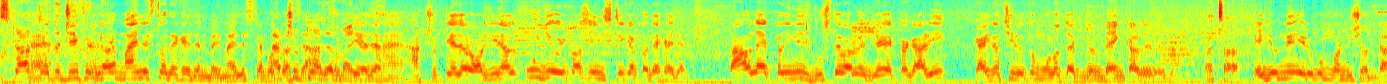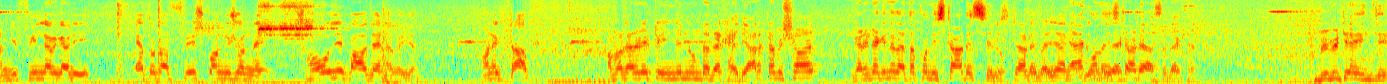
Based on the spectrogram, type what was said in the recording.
স্টার্ট যেহেতু জি ফিল্ডার মাইলেজটা দেখাই দেন ভাই মাইলেজটা কত আছে? 68,000 হাজার হ্যাঁ আটষট্টি হাজার অরিজিনাল ওই যে ওই পাশে স্টিকারটা দেখাই দেন। তাহলে একটা জিনিস বুঝতে পারবেন যে একটা গাড়ি গাড়িটা ছিল তো মূলত একজন ব্যাংকারের ভাইজান আচ্ছা। এই জন্য এরকম কন্ডিশন কারণ কি ফিল্ডার গাড়ি এতটা ফ্রেশ কন্ডিশন নেই সহজে পাওয়া যায় না ভাইজান অনেক টাফ আমার গাড়ির একটু ইঞ্জিন রুমটা দেখাই দিই। আরেকটা বিষয় গাড়িটা কিন্তু এতক্ষণ স্টার্টে ছিল। স্টার্টে ভাইজান এখন স্টার্টে আছে দেখেন। বিবিটিআই ইঞ্জিন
